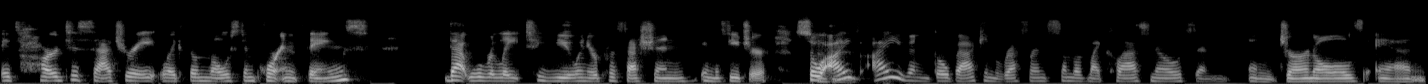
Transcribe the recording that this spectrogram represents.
it's hard to saturate like the most important things that will relate to you and your profession in the future. So mm-hmm. I've I even go back and reference some of my class notes and and journals and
